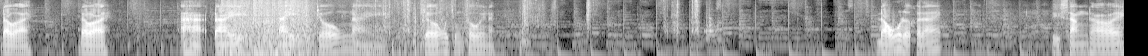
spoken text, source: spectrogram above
đâu rồi? Đâu rồi? À đây, này, trốn này, trốn của chúng tôi nè. Đấu được rồi đấy đi săn thôi.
